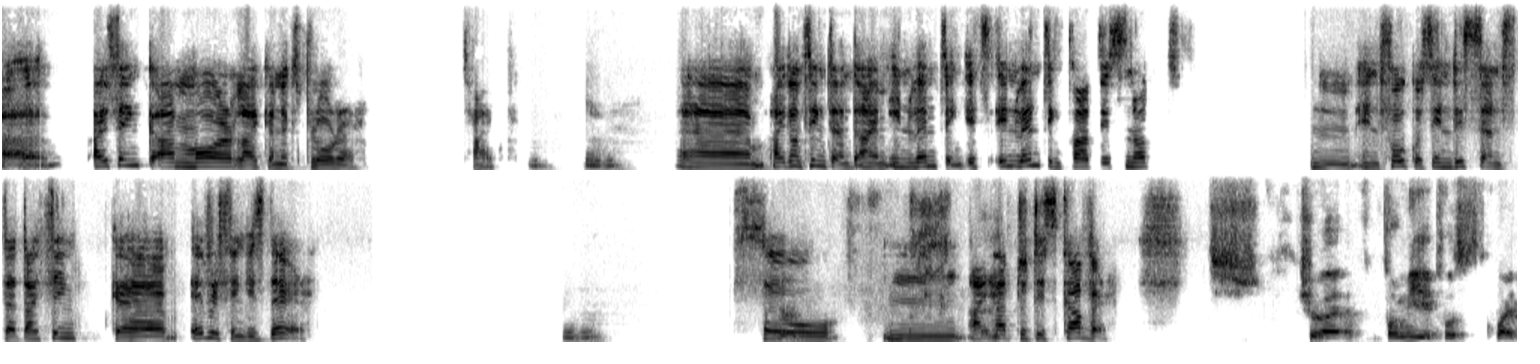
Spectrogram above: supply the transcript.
uh, I think I'm more like an explorer type. Mm-hmm. Um, I don't think that I'm inventing. It's inventing part is not um, in focus in this sense that I think uh, everything is there. Mm-hmm. So um, I have to discover. Sure. For me, it was quite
